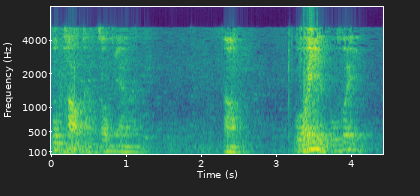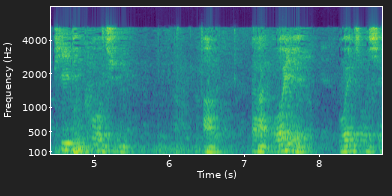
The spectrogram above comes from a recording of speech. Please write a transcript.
不怕党中央，啊，我也不会批评过去，啊，那我也不会作秀。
